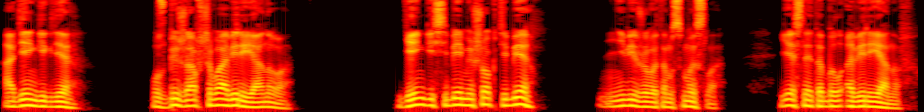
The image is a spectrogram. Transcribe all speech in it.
А деньги где? У сбежавшего Аверьянова. Деньги себе, мешок тебе? Не вижу в этом смысла. Если это был Аверьянов.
